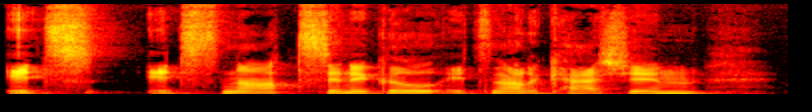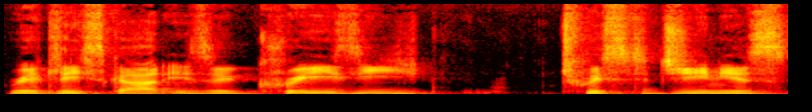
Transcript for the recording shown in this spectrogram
it's it's not cynical. It's not a cash in. Ridley scott is a crazy twisted genius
